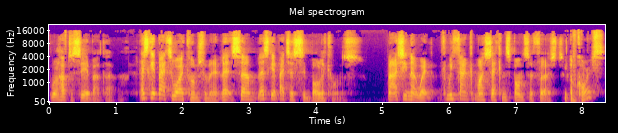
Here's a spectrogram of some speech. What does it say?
We'll have to see about that. Let's get back to icons for a minute. Let's um, let's get back to Symbolicons. Actually, no. Wait. Can we thank my second sponsor first? Of course.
